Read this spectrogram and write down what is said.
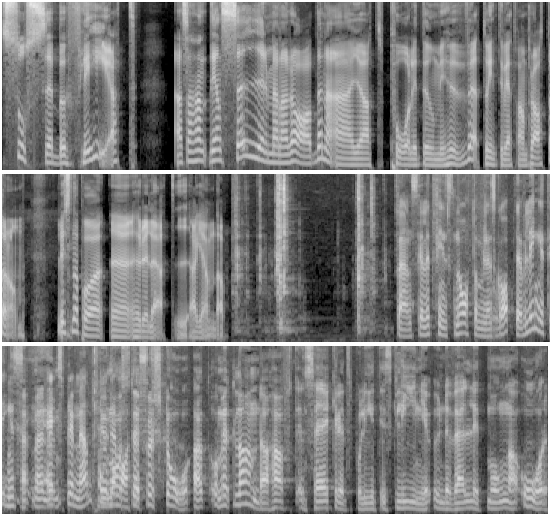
sossebufflighet Alltså han, det han säger mellan raderna är ju att Paul är dum i huvudet och inte vet vad han pratar om. Lyssna på eh, hur det lät i Agenda svenskt eller ett finskt NATO-medlemskap. Det är väl inget men, experiment Du måste förstå att om ett land har haft en säkerhetspolitisk linje under väldigt många år,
